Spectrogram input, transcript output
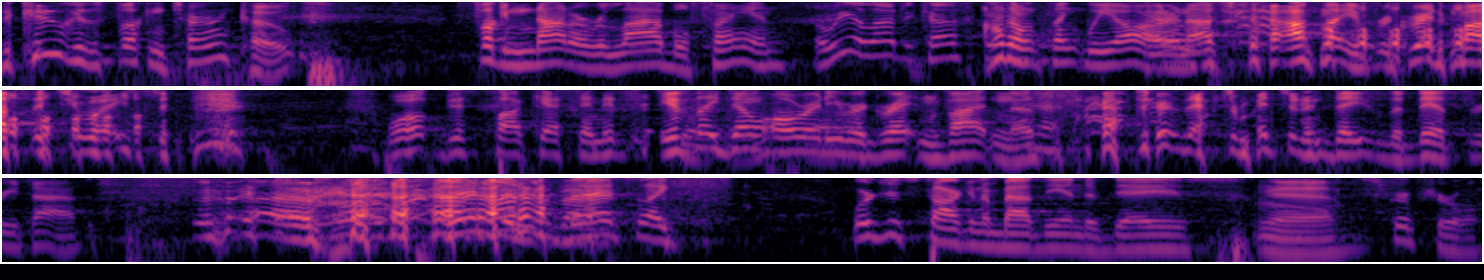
The Coug is a fucking turncoat. Fucking not a reliable fan. Are we allowed to cuss? I don't think we are, and I, I might have regretted my situation. Well, this podcast ended. If they don't already so- regret inviting us after after mentioning Days of the Dead three times. But that's, a- that's like, we're just talking about the end of days. Yeah. Scriptural.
